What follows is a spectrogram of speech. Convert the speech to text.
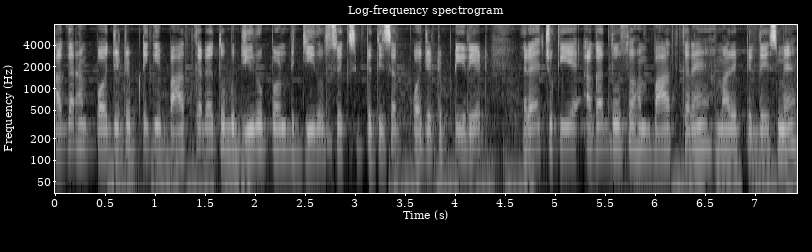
अगर हम पॉजिटिविटी की बात करें तो वो ज़ीरो प्रतिशत पॉजिटिविटी रेट रह चुकी है। अगर दोस्तों हम बात करें हमारे प्रदेश में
